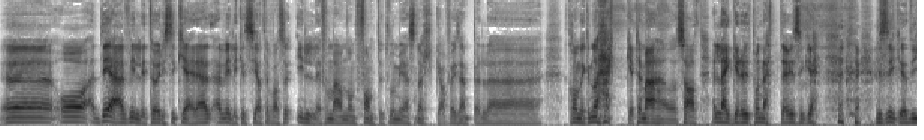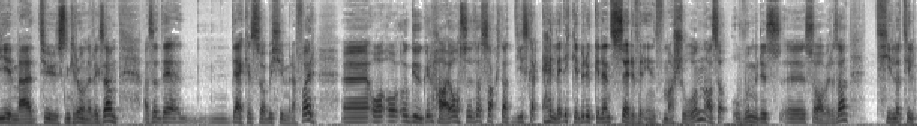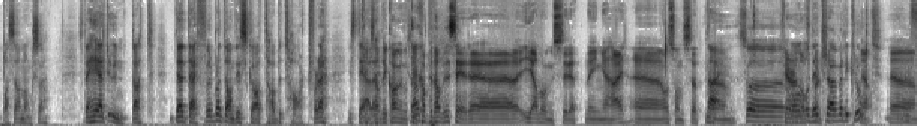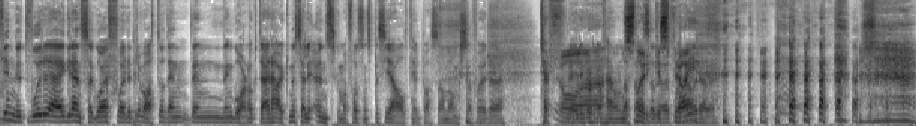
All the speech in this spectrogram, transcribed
Uh, og det er jeg villig til å risikere. Jeg, vil ikke si at det var så ille for meg om noen fant ut hvor mye jeg snorka, f.eks. Uh, kom det ikke noen hacker til meg og sa at 'jeg legger det ut på nettet hvis ikke, hvis ikke du gir meg 1000 kroner', liksom. Altså, det, det er jeg ikke så bekymra for. Uh, og, og, og, Google har jo også sagt at de skal heller ikke bruke den serverinformasjonen, altså hvor mye du sover og sånn, til å tilpasse annonser. Så det er helt unntatt. Det er derfor bl.a. de skal ta betalt for det i stedet. Så de kan ikke kapitalisere eh, i annonseretning her, eh, og sånn sett Nei, så, fair og, og, det tror jeg er veldig klokt. Ja, Finne ut hvor grensa går for det private, og den, den, den går nok der. Jeg har ikke noe særlig ønske om å få sånn spesialtilpassa annonser for tøfler klokka fem om natta. Og snorkespray.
